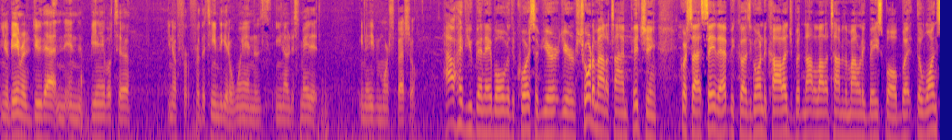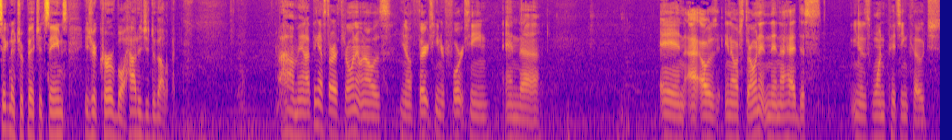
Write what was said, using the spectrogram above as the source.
you know, being able to do that and, and being able to, you know, for, for the team to get a win was, you know, just made it, you know, even more special. How have you been able over the course of your, your short amount of time pitching? Of course, I say that because going to college, but not a lot of time in the minor league baseball. But the one signature pitch, it seems, is your curveball. How did you develop it? Oh man, I think I started throwing it when I was, you know, 13 or 14, and uh, and I, I, was you know I was throwing it, and then I had this you know this one pitching coach.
